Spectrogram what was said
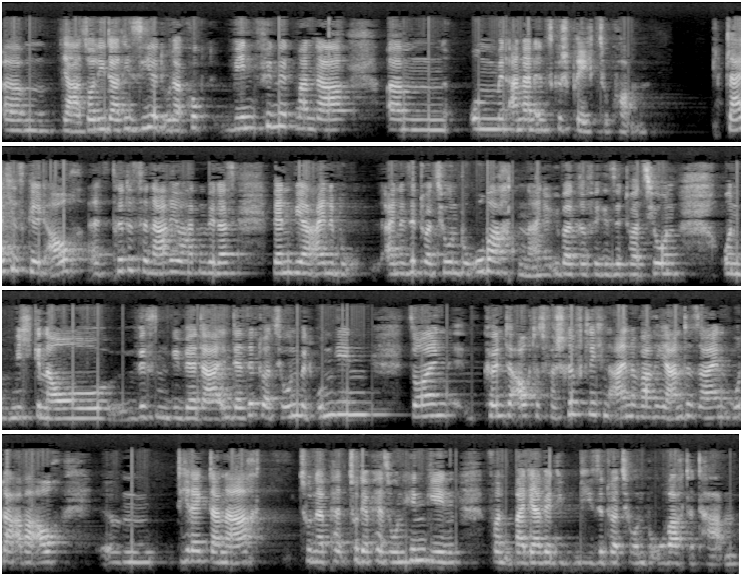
ähm, ja, solidarisiert oder guckt, wen findet man da, ähm, um mit anderen ins Gespräch zu kommen. Gleiches gilt auch, als drittes Szenario hatten wir das, wenn wir eine eine Situation beobachten, eine übergriffige Situation und nicht genau wissen, wie wir da in der Situation mit umgehen sollen, könnte auch das Verschriftlichen eine Variante sein oder aber auch ähm, direkt danach zu, einer, zu der Person hingehen, von, bei der wir die, die Situation beobachtet haben.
